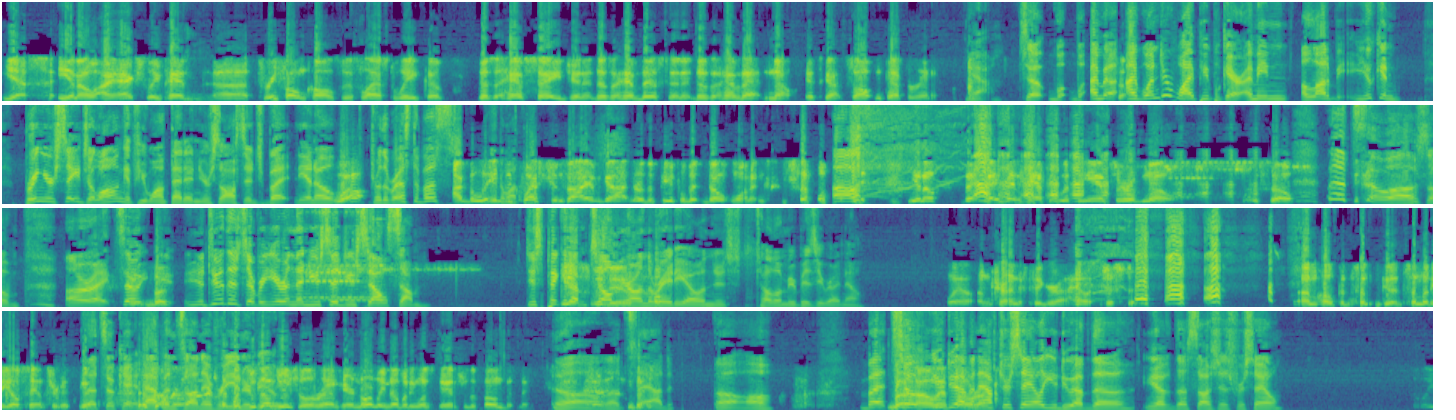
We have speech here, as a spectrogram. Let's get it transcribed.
yes. You know, I actually had uh, three phone calls this last week of, does it have sage in it? Does it have this in it? Does it have that? No, it's got salt and pepper in it. Yeah. So I mean, I wonder why people care. I mean, a lot of you can bring your sage along if you want that in your sausage, but you know, Well, for the rest of us, I believe the want that. questions I have gotten are the people that don't want it. so, Oh. you know, they, they've been happy with the answer of no. So, That's so awesome. All right. So But- you, you do this every year, and then you said you sell some. Just pick it Yes, up and tell them do. you're on the radio, and just tell them you're busy right now. well, I'm trying to figure out how it just. I'm hoping some good somebody else answered it. Good. That's okay. It happens on every Which is interview. unusual around here. Normally, nobody wants to answer the phone but me. Oh, that's sad. Oh. But, But, so oh, you do have all an right. after sale. You do have the you have the sausages for sale.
